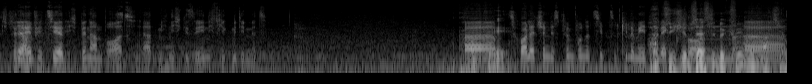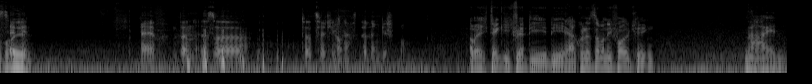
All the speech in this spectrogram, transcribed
ich bin verifiziert. ich bin an Bord, er hat mich nicht gesehen, ich flieg mit ihm mit. Okay. Ähm, Squall Legend ist 570 Kilometer Hat weg sich im von, Sessel bequem gemacht, äh, jawohl. Selin. Okay, dann ist er tatsächlich nach Stelling gesprungen. Aber ich denke, ich werde die, die Herkules aber nicht voll kriegen. Nein.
